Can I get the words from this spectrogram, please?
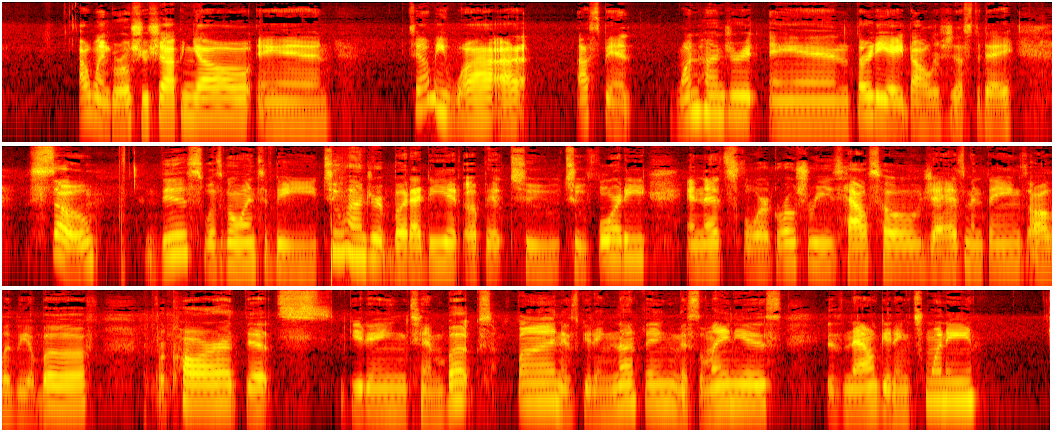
I went grocery shopping y'all and tell me why I I spent $138 yesterday. So this was going to be 200 but I did up it to 240 and that's for groceries, household, jasmine things, all of the above. For car, that's getting 10 bucks. Fun is getting nothing. Miscellaneous is now getting 20.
